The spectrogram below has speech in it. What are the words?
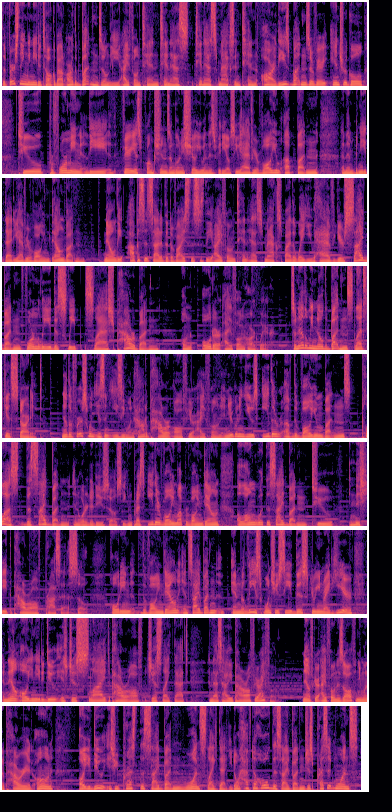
The first thing we need to talk about are the buttons on the iPhone 10, 10s, 10s Max, and 10R. These buttons are very integral to performing the various functions I'm going to show you in this video. So you have your volume up button, and then beneath that you have your volume down button. Now on the opposite side of the device, this is the iPhone 10s Max, by the way, you have your side button, formerly the sleep slash power button on older iPhone hardware. So now that we know the buttons, let's get started. Now the first one is an easy one, how to power off your iPhone. And you're gonna use either of the volume buttons plus the side button in order to do so. So you can press either volume up or volume down along with the side button to initiate the power off process. So holding the volume down and side button and release once you see this screen right here. And now all you need to do is just slide to power off just like that. And that's how you power off your iPhone. Now, if your iPhone is off and you want to power it on, all you do is you press the side button once like that. You don't have to hold the side button, just press it once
